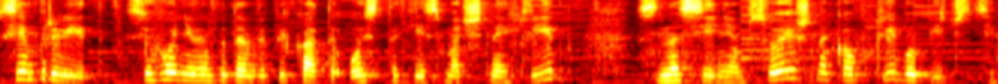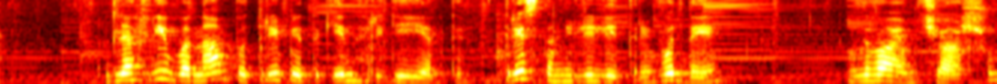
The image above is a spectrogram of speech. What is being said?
Всім привіт! Сьогодні ми будемо випікати ось такий смачний хліб з насінням соєшника в хлібопічці. Для хліба нам потрібні такі інгредієнти: 300 мл води, вливаємо в чашу.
